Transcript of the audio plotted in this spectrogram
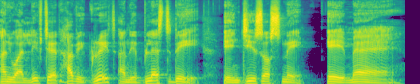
and you are lifted. Have a great and a blessed day in Jesus' name. Amen.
